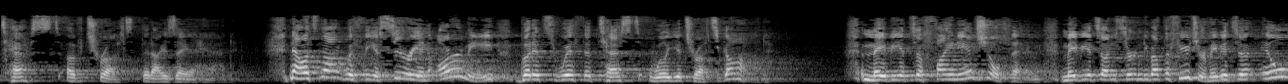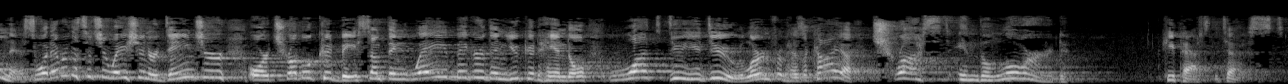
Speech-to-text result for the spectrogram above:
test of trust that Isaiah had. Now, it's not with the Assyrian army, but it's with the test will you trust God? Maybe it's a financial thing. Maybe it's uncertainty about the future. Maybe it's an illness. Whatever the situation or danger or trouble could be, something way bigger than you could handle, what do you do? Learn from Hezekiah. Trust in the Lord. He passed the test.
